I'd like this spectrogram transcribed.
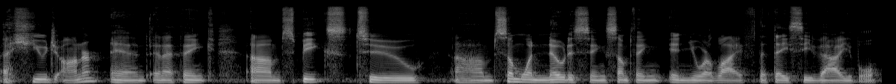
a huge honor, and and I think um, speaks to um, someone noticing something in your life that they see valuable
